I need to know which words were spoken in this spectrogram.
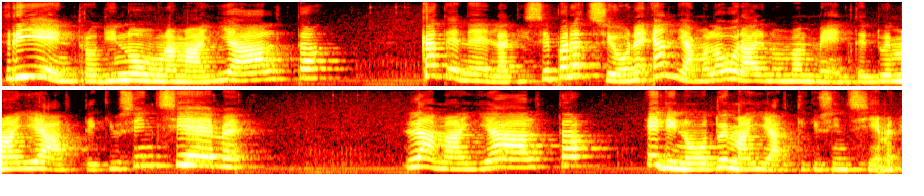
Rientro di nuovo una maglia alta catenella di separazione e andiamo a lavorare normalmente. Due maglie alte chiuse insieme la maglia alta e di nuovo due maglie alte chiusi insieme.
